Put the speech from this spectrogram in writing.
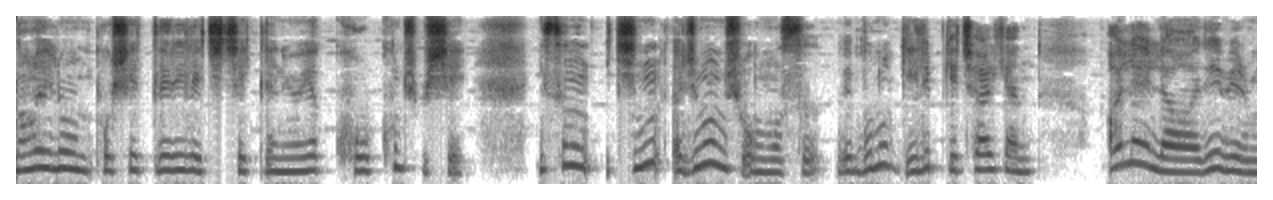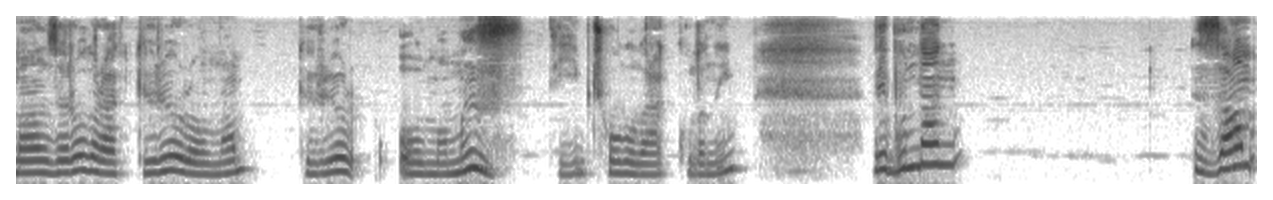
Naylon poşetleriyle çiçekleniyor ya korkunç bir şey. İnsanın içinin acımamış olması ve bunu gelip geçerken alelade bir manzara olarak görüyor olmam, görüyor olmamız diyeyim çoğul olarak kullanayım. Ve bundan zam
